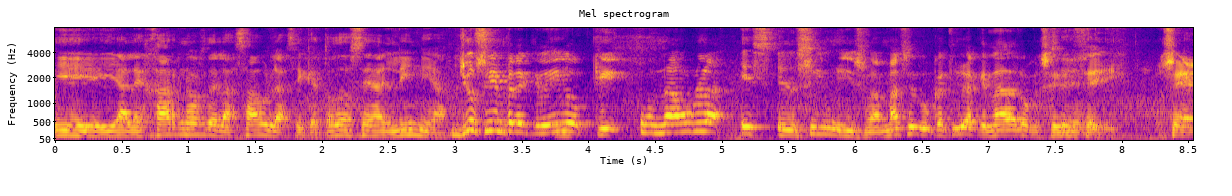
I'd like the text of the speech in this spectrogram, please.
y, alejarnos de las aulas y que todo sea en línea. Yo siempre he creído que un aula es en sí misma más educativa que nada lo que se dice ahí. O sea,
